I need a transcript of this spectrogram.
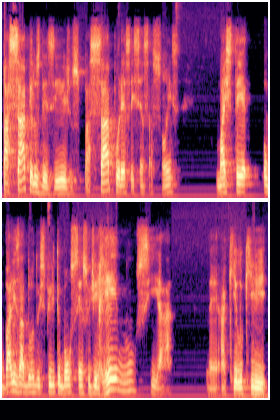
passar pelos desejos, passar por essas sensações, mas ter o balizador do espírito e o bom senso de renunciar né, aquilo que,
